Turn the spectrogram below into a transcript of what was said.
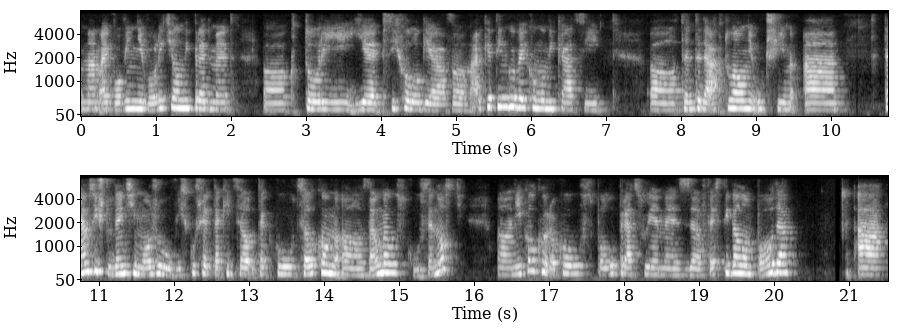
mám aj povinne voliteľný predmet, uh, ktorý je psychológia v marketingovej komunikácii. Uh, ten teda aktuálne učím a tam si študenti môžu vyskúšať taký cel, takú celkom uh, zaujímavú skúsenosť. Uh, niekoľko rokov spolupracujeme s festivalom Pohoda a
